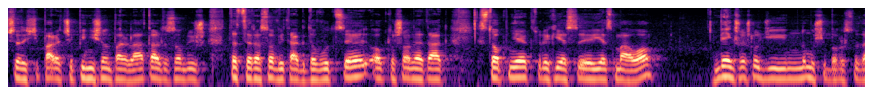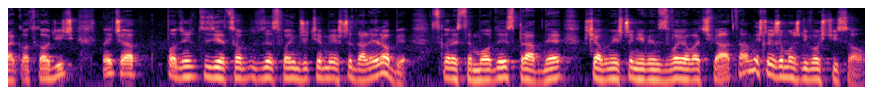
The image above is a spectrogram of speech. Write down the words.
40 parę czy 50 parę lat, ale to są już tacy rasowi tak dowódcy, określone tak stopnie, których jest, jest mało. Większość ludzi no, musi po prostu tak odchodzić, no i trzeba podjąć decyzję, co ze swoim życiem jeszcze dalej robię. Skoro jestem młody, sprawny, chciałbym jeszcze, nie wiem, zwojować świat, a myślę, że możliwości są.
